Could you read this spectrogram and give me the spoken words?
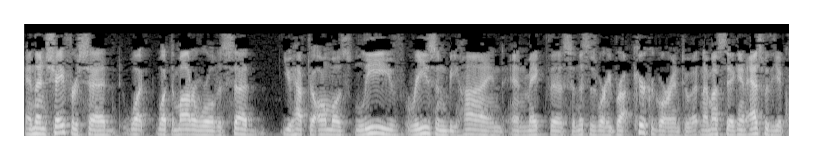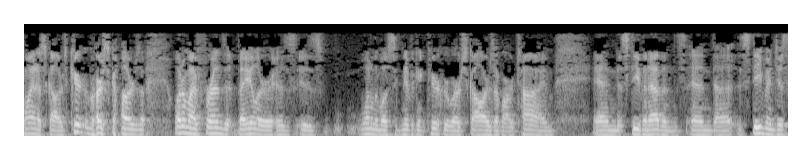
And then Schaeffer said what what the modern world has said you have to almost leave reason behind and make this, and this is where he brought Kierkegaard into it. And I must say again, as with the Aquinas scholars, Kierkegaard scholars, one of my friends at Baylor is is one of the most significant Kierkegaard scholars of our time, and Stephen Evans. And uh, Stephen just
